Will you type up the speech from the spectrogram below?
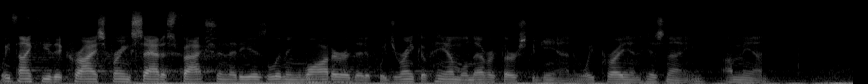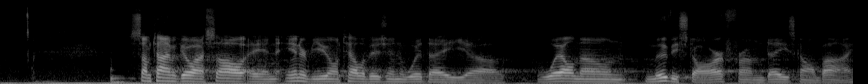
We thank you that Christ brings satisfaction, that he is living water, that if we drink of him, we'll never thirst again. And we pray in his name. Amen. Some time ago, I saw an interview on television with a uh, well known movie star from days gone by.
